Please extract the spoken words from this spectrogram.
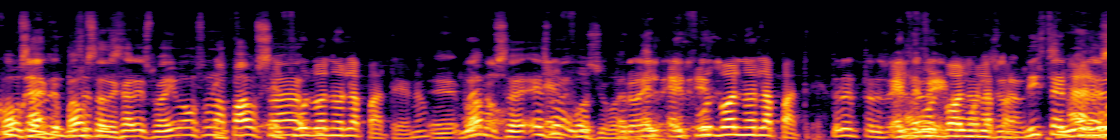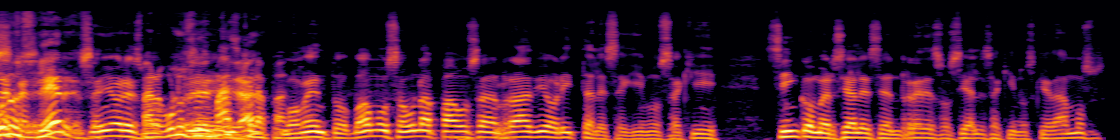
vamos, a, vamos a dejar eso ahí. Vamos a una pausa. El fútbol no es la patria, ¿no? Eh, Bueno, vamos a, es el un negocio. pero el, él- el fútbol no es la patria. Pero, pero El debe- fútbol no es la patria. Señores, defender. Señores, Para algunos eh, es más que la patria. Momento, vamos a una pausa en radio, ahorita le seguimos aquí, sin comerciales en redes sociales, aquí nos quedamos,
